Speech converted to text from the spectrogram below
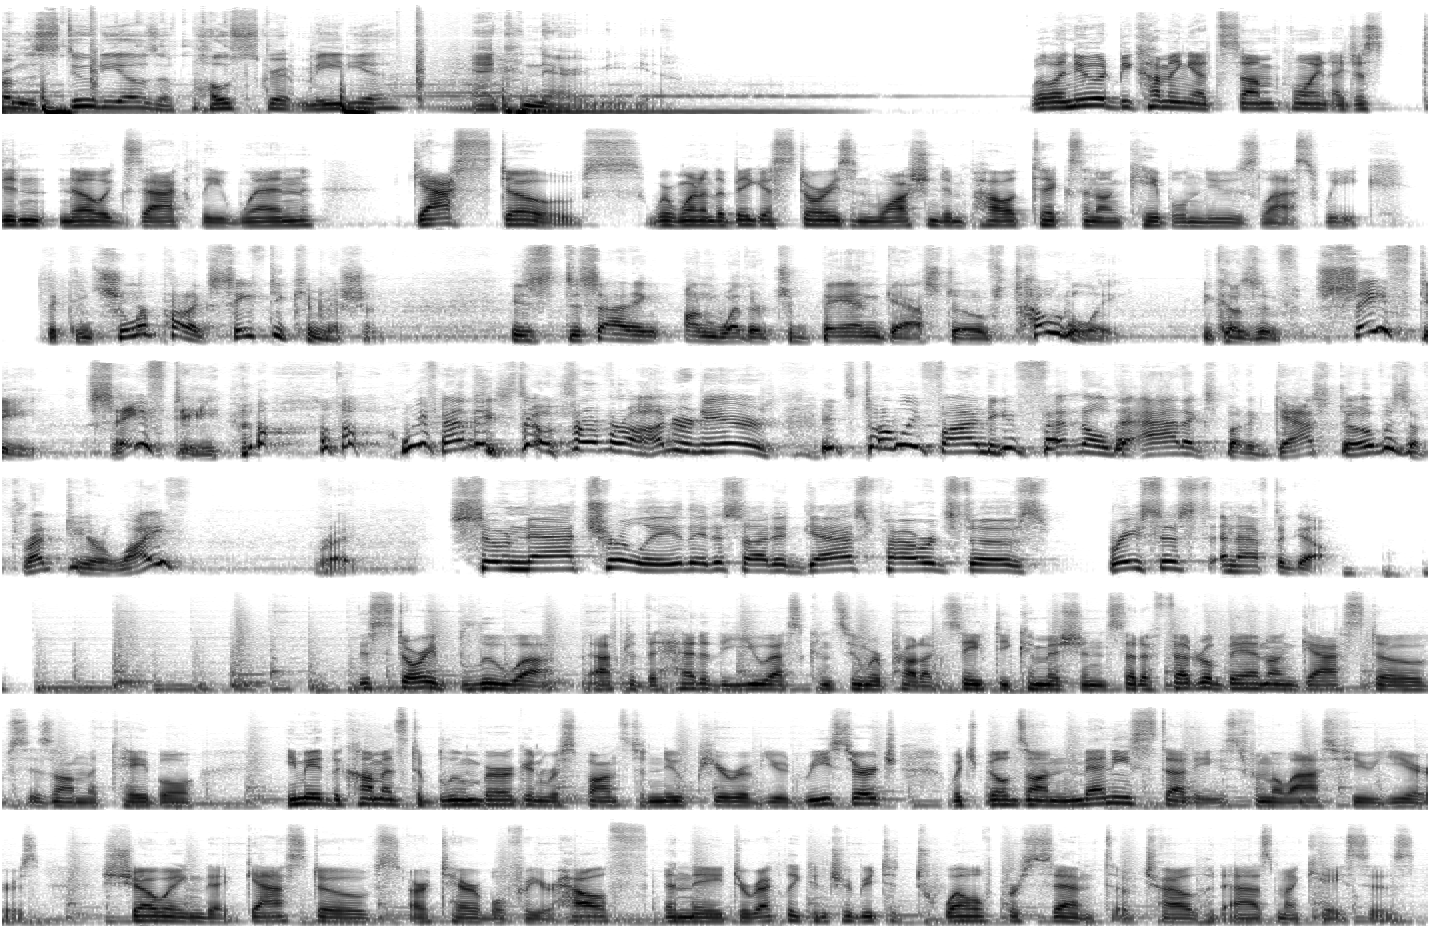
from the studios of Postscript Media and Canary Media. Well, I knew it'd be coming at some point. I just didn't know exactly when. Gas stoves were one of the biggest stories in Washington politics and on cable news last week. The Consumer Product Safety Commission is deciding on whether to ban gas stoves totally because of safety. Safety? We've had these stoves for over 100 years. It's totally fine to give fentanyl to addicts, but a gas stove is a threat to your life? Right. So naturally, they decided gas powered stoves racist and have to go. This story blew up after the head of the U.S. Consumer Product Safety Commission said a federal ban on gas stoves is on the table. He made the comments to Bloomberg in response to new peer reviewed research, which builds on many studies from the last few years, showing that gas stoves are terrible for your health and they directly contribute to 12% of childhood asthma cases.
